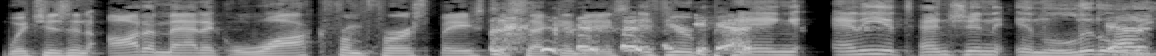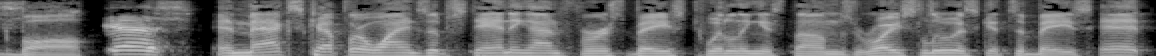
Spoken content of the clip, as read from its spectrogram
which is an automatic walk from first base to second base if you're yes. paying any attention in little yes. league ball. Yes. And Max Kepler winds up standing on first base, twiddling his thumbs. Royce Lewis gets a base hit.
